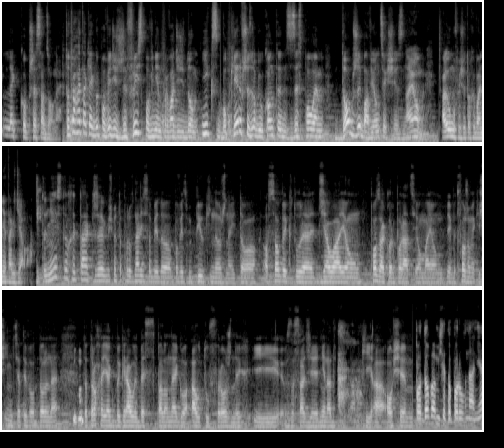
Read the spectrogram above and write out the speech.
lekko przesadzone. To trochę tak jakby powiedzieć, że Freeze powinien prowadzić dom X, bo pierwszy zrobił content z zespołem dobrze bawiących się znajomych. Ale umówmy się, to chyba nie tak działa. Czy to nie jest trochę tak, że jakbyśmy to porównali sobie do powiedzmy piłki nożnej, to osoby, które działają poza korporacją, mają, jakby tworzą jakieś inicjatywy oddolne, Mhm. to trochę jakby grały bez spalonego autów rożnych i w zasadzie nie na dwie bramki, a osiem. Podoba mi się to porównanie.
